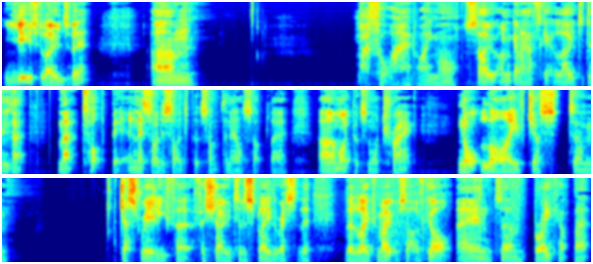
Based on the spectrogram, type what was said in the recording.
used loads of it. Um, I thought I had way more, so I'm going to have to get a load to do that that top bit, unless I decide to put something else up there. Uh, I might put some more track, not live, just um, just really for for show to display the rest of the the locomotives that I've got and um, break up that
